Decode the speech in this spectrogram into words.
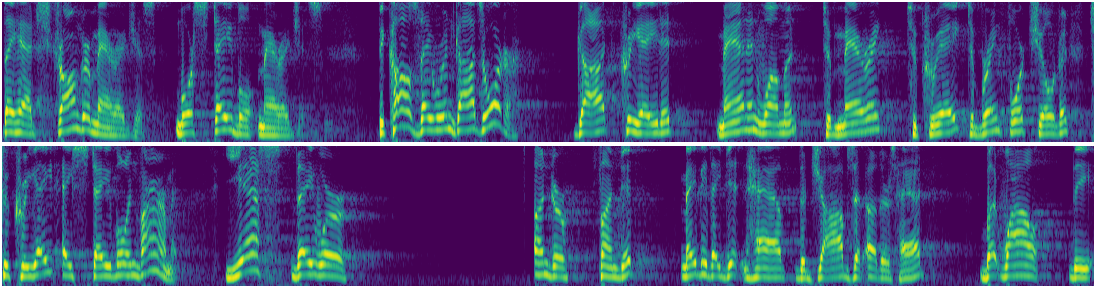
They had stronger marriages, more stable marriages because they were in God's order. God created man and woman to marry, to create, to bring forth children, to create a stable environment. Yes, they were underfunded. Maybe they didn't have the jobs that others had. But while the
